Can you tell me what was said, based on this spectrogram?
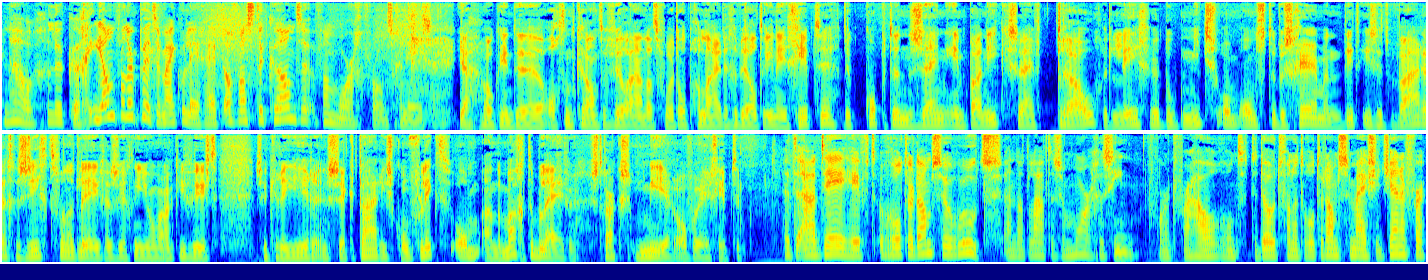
Nou, gelukkig. Jan van der Putten, mijn collega, heeft alvast de kranten van morgen voor ons gelezen. Ja, ook in de ochtendkranten veel aandacht voor het opgeleide geweld in Egypte. De kopten zijn in paniek, schrijft Trouw. Het leger doet niets om ons te beschermen. Dit is het ware gezicht van het leger, zegt een jonge activist. Ze creëren een sectarisch conflict om aan de macht te blijven. Straks meer over Egypte. Het AD heeft Rotterdamse roots en dat laten ze morgen zien. Voor het verhaal rond de dood van het Rotterdamse meisje Jennifer...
